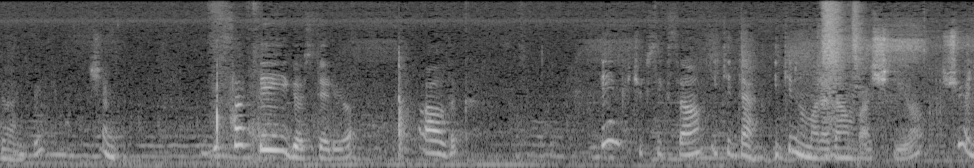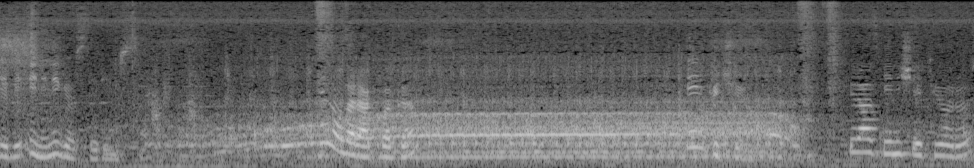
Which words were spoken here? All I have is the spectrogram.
döndük. Şimdi zikzak D'yi gösteriyor. Aldık. En küçük zikzağım 2'den, 2 numaradan başlıyor. Şöyle bir enini göstereyim size. En olarak bakın. En küçüğü. Biraz genişletiyoruz.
